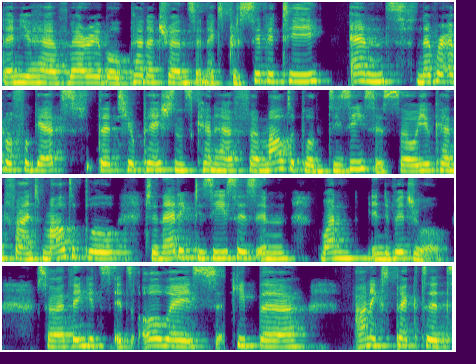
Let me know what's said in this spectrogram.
Then you have variable penetrance and expressivity. And never ever forget that your patients can have uh, multiple diseases. So you can find multiple genetic diseases in one individual. So I think it's, it's always keep the unexpected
